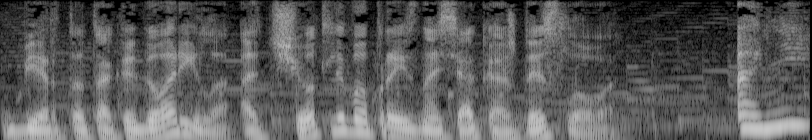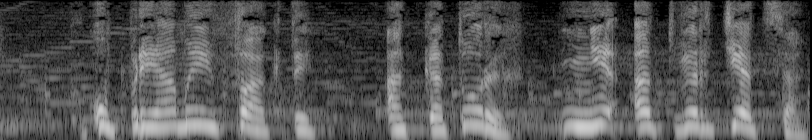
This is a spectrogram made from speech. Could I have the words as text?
Берта так и говорила, отчетливо произнося каждое слово. Они упрямые факты, от которых не отвертеться.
